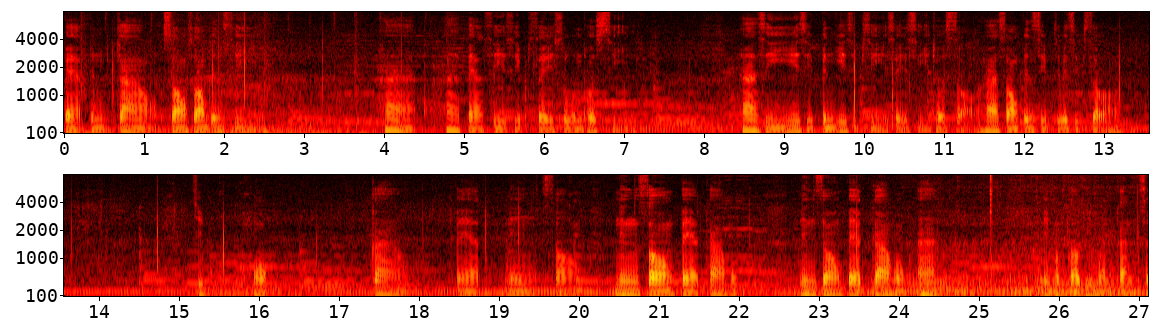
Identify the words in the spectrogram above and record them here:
แปดเป็นเก้าสองสองเป็นสี่ห้า ห้าแปดสี่สิบใส่ศูนย์ทดสี่ห้าสี่ยี่สิบเป็นยี่สิบสี่ใส่สี่ทดสองห้าสองเป็นสิบจะเป็นสิบสองสิบหกเก้าแปดหนึ่งสองหนึ่งสองแปดเก้าหกหนึ่งสองแปดเก้าหกอ่าเป็นคำตอบที่เหมือนกัน แส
